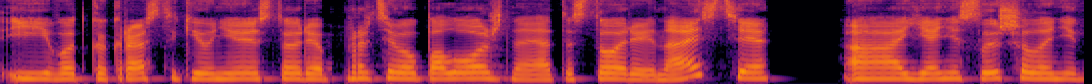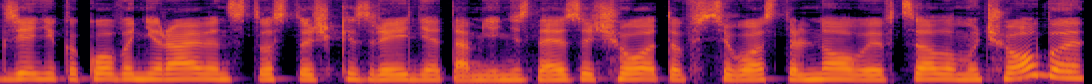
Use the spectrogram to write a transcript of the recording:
и вот как раз-таки у нее история противоположная от истории Насти. А я не слышала нигде никакого неравенства с точки зрения, там, я не знаю, зачетов, всего остального и в целом учебы.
